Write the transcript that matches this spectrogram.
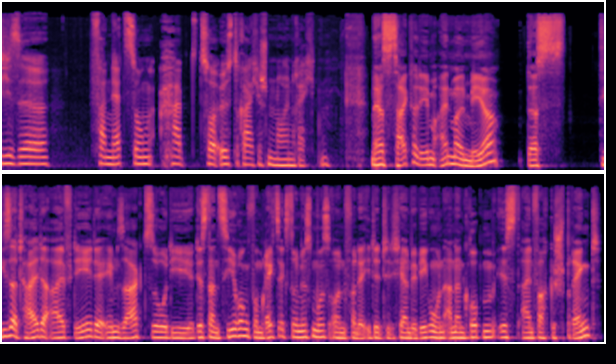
diese Vernetzung hat zur österreichischen neuen Rechten? Na, es zeigt halt eben einmal mehr, dass dieser Teil der AfD, der eben sagt, so die Distanzierung vom Rechtsextremismus und von der identitären Bewegung und anderen Gruppen ist einfach gesprengt.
